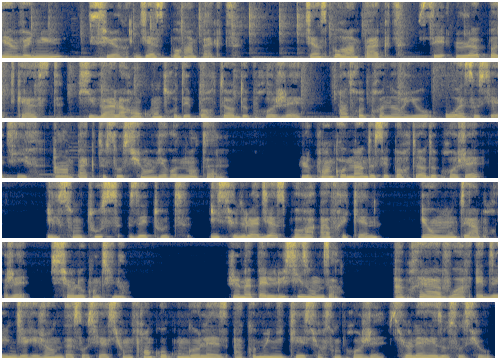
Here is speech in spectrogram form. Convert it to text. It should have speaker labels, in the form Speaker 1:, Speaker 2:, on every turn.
Speaker 1: Bienvenue sur Diaspora Impact. Diaspora Impact, c'est le podcast qui va à la rencontre des porteurs de projets entrepreneuriaux ou associatifs à impact socio-environnemental. Le point commun de ces porteurs de projets, ils sont tous et toutes issus de la diaspora africaine et ont monté un projet sur le continent. Je m'appelle Lucie Zonza. Après avoir aidé une dirigeante d'association franco-congolaise à communiquer sur son projet sur les réseaux sociaux,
